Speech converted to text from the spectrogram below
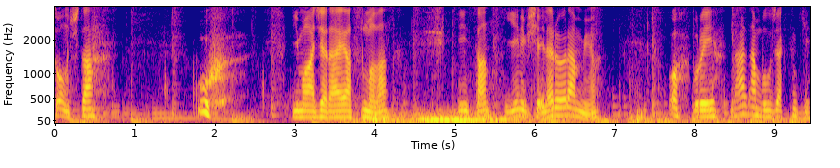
Sonuçta uh, bir maceraya atılmadan insan yeni bir şeyler öğrenmiyor. Oh burayı nereden bulacaktım ki?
